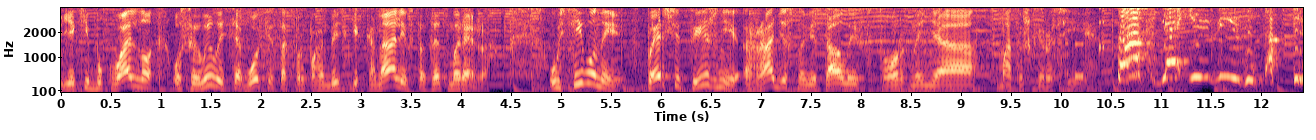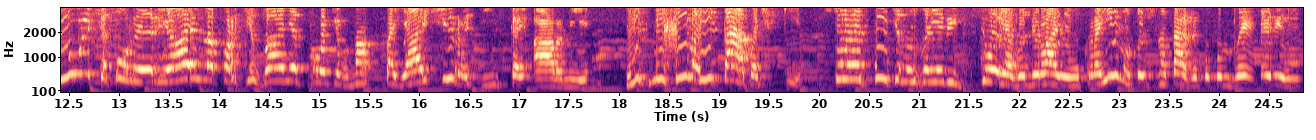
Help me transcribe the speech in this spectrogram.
які буквально оселилися в офісах пропагандистських каналів та зет-мережах. Усі вони в перші тижні радісно вітали вторгнення матушки Росії. Так я и вижу кастрюль, которые реально партизанят против настоящей российской армии. Не смеши мои тапочки. Стоит Путину заявить, все, я забираю Украину, точно так же, как он заявил,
